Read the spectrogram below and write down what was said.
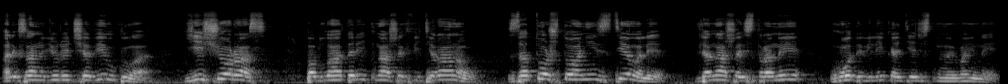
Александра Юрьевича Вилкула еще раз поблагодарить наших ветеранов за то, что они сделали для нашей страны в годы Великой Отечественной войны.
